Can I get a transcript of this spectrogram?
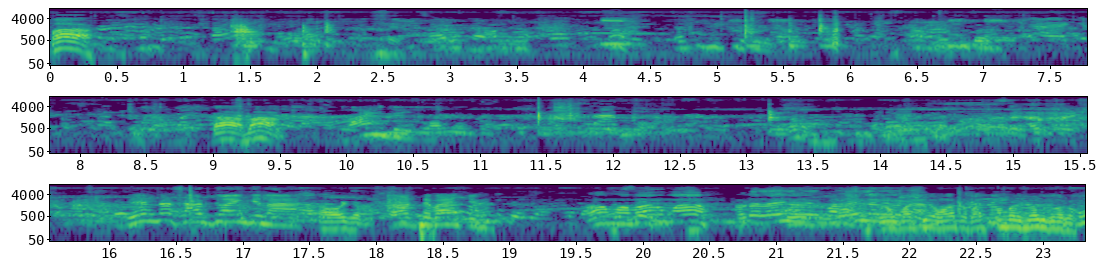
வா. வா வா. வாங்கிட்டீங்களா விடுமா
